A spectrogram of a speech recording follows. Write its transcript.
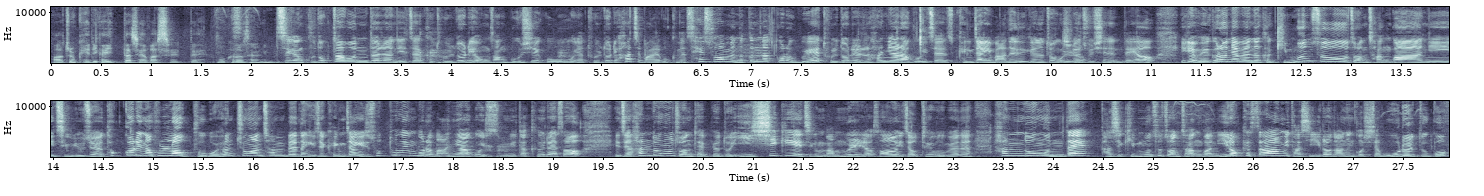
아, 좀 괴리가 있다 제가 봤을 때 뭐 그런 생각입니다. 지금 구독자분들은 이제 그 돌돌이 영상 보시고 그냥 돌돌이 하지 말고 그냥 세수하면 끝날 거를 왜 돌돌이를 하냐라고 이제 굉장히 많은 의견을 좀 그렇죠. 올려주시는데요. 이게 왜 그러냐면은 그 김문수 전 장관이 지금 요즘에 턱걸이나 훌라후프, 뭐 현충원 참배 등 이제 굉장히 이제 소통 행보를 많이 하고 있습니다. 그래서 이제 한동훈 전 대표도 이 시기에 지금 맞물려서 이제 어떻게 보면은 한동훈 대 다시 김문수 전 장관 이렇게 싸움이 다시 일어나는 것이다. 뭐를 두고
